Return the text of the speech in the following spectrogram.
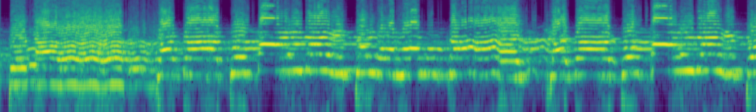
হতো না সদা তোমার তো অহংকার, সদা তোমার তো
